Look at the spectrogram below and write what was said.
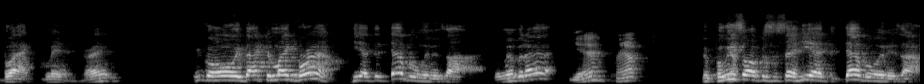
black men, right? You go all the way back to Mike Brown. He had the devil in his eyes. Remember that? Yeah, yeah. The police yep. officer said he had the devil in his eyes.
